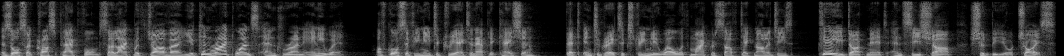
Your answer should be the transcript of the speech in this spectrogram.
is also cross-platform, so like with Java, you can write once and run anywhere. Of course, if you need to create an application that integrates extremely well with Microsoft technologies, clearly .NET and C Sharp should be your choice.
